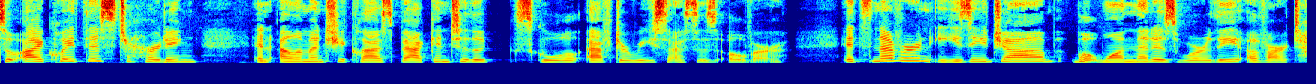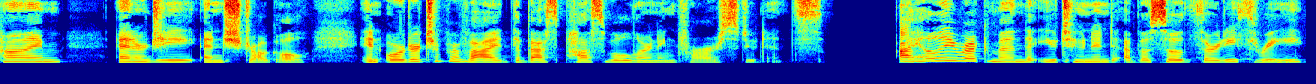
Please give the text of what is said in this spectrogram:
So I equate this to herding an elementary class back into the school after recess is over. It's never an easy job, but one that is worthy of our time, energy, and struggle in order to provide the best possible learning for our students. I highly recommend that you tune into episode 33,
